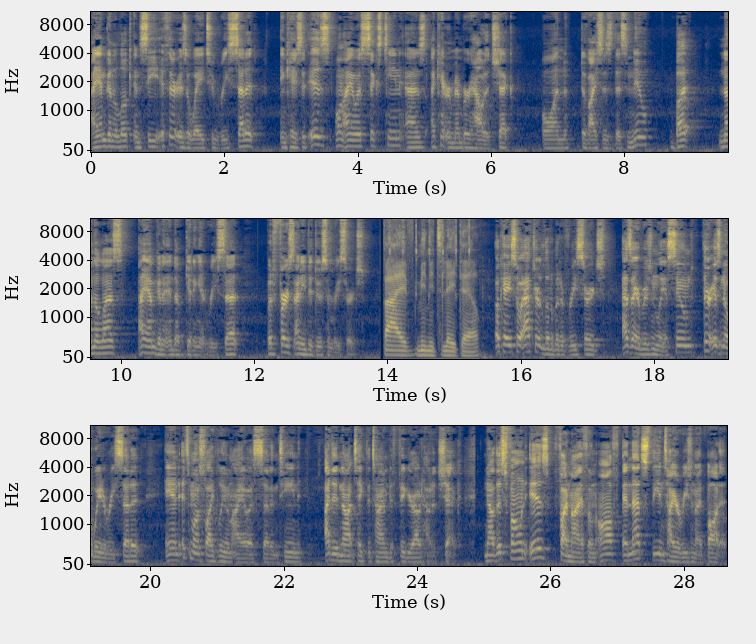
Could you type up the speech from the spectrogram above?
I am gonna look and see if there is a way to reset it in case it is on iOS 16, as I can't remember how to check on devices this new, but nonetheless, I am gonna end up getting it reset. But first, I need to do some research. Five minutes later. Okay, so after a little bit of research, as I originally assumed, there is no way to reset it, and it's most likely on iOS 17. I did not take the time to figure out how to check. Now, this phone is Find My iPhone Off, and that's the entire reason I bought it.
